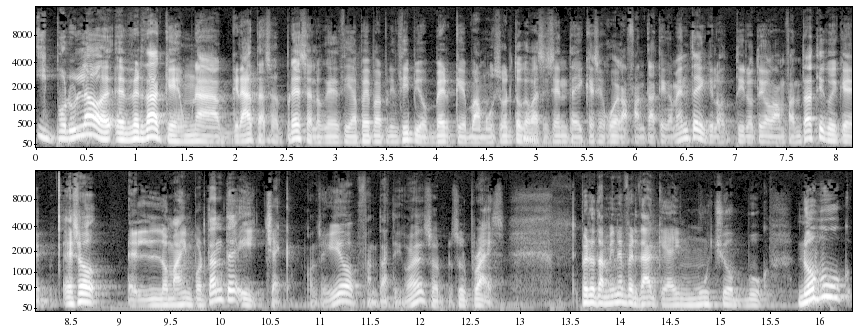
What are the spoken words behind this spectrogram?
Y por un lado, es verdad que es una grata sorpresa, lo que decía Pepa al principio, ver que va muy suelto, que va a 60 y que se juega fantásticamente y que los tiroteos van fantásticos y que eso es lo más importante y check. Conseguido, fantástico, ¿eh? Sur- surprise. Pero también es verdad que hay mucho bug. No bug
